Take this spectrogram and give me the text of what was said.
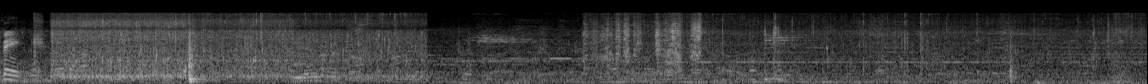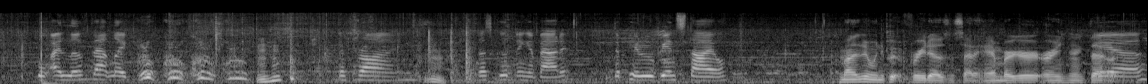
Think. I love that like group, group, group, group. The fries. That's good thing about it. The Peruvian style. Reminds me when you put Fritos inside a hamburger or anything like that. Yeah.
